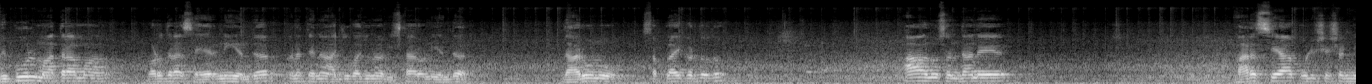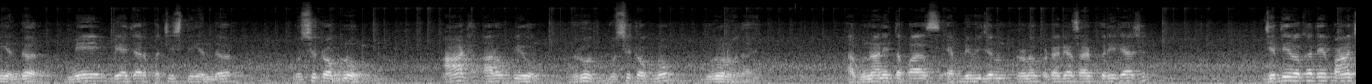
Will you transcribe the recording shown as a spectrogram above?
વિપુલ માત્રામાં વડોદરા શહેરની અંદર અને તેના આજુબાજુના વિસ્તારોની અંદર દારૂનો સપ્લાય કરતો હતો. આ અનુસંધાને ભારસિયા પોલીસ સ્ટેશનની અંદર મે બે હજાર પચીસની અંદર ગુસીટોકનો આઠ આરોપીઓ વિરુદ્ધ ગુસીટોકનો ગુનો નોંધાયો. આ ગુનાની તપાસ એફ ડિવિઝન પ્રણવ કટારિયા સાહેબ કરી રહ્યા છે. જે તે વખતે પાંચ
